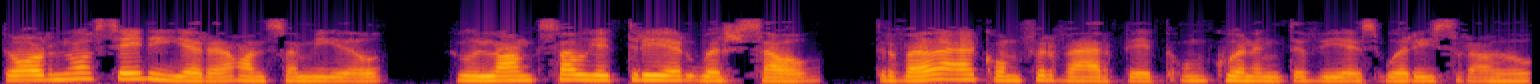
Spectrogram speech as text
Daarna sê die Heere aan Samuel, hoe lang zal je treer oor Saul, terwijl ek om verwerp het om koning te wees oor Israël?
